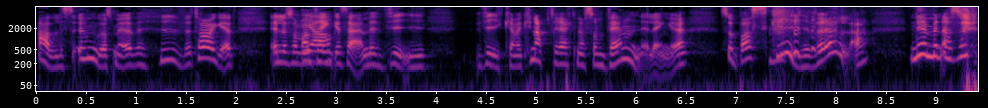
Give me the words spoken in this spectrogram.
alls umgås med överhuvudtaget. Eller som man Ja. tänker så här, men vi, vi kan väl knappt räknas som vänner längre. Så bara skriver alla. Nej men alltså,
